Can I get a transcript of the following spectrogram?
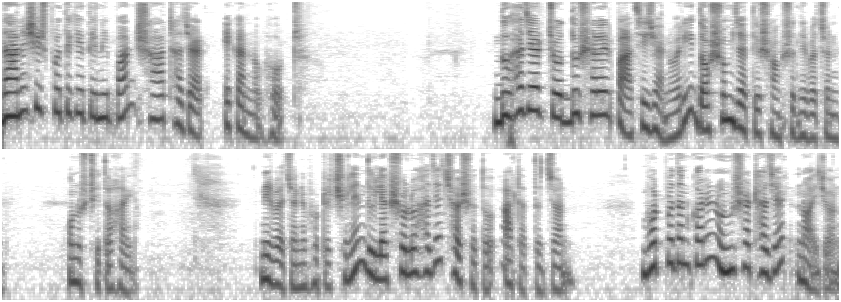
ধানেশিস প্রতীকে তিনি পান ষাট হাজার একান্ন ভোট। দু হাজার চোদ্দ সালের পাঁচই জানুয়ারি দশম জাতীয় সংসদ নির্বাচন অনুষ্ঠিত হয়। নির্বাচনে ভোটার ছিলেন দুই লাখ ষোলো হাজার ছয়শত আটাত্তর জন। ভোট প্রদান করেন উনষাট হাজার নয় জন।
